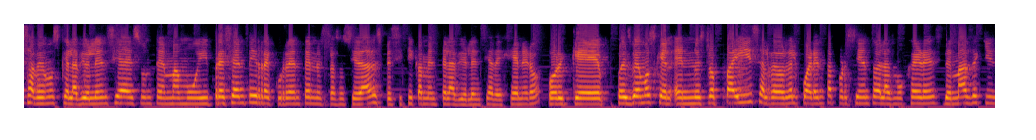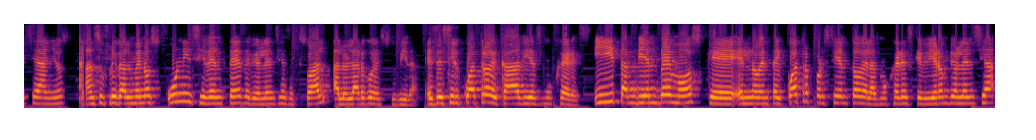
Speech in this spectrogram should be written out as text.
sabemos que la violencia es un tema muy presente y recurrente en nuestra sociedad, específicamente la violencia de género, porque pues vemos que en, nuestro país alrededor del 40% de las mujeres de más de 15 años han sufrido al menos un incidente de violencia sexual a lo largo de su vida, es decir, 4 de cada 10 mujeres. Y también vemos que el 94% de las mujeres que vivieron violencia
